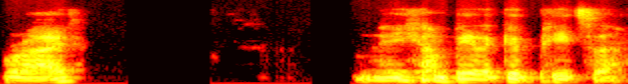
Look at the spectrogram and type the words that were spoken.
Right. You can't beat a good pizza.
